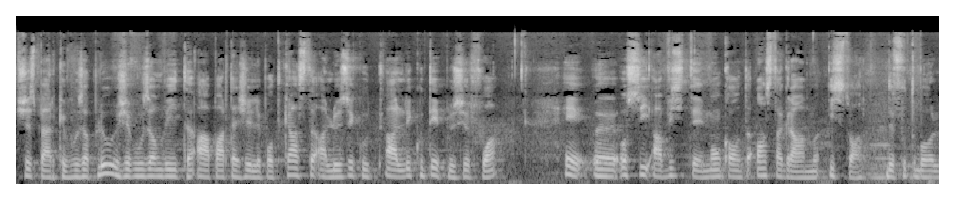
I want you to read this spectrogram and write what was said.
J'espère que vous a plu. Je vous invite à partager le podcast, à l'écouter plusieurs fois et euh, aussi à visiter mon compte Instagram Histoire de football.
